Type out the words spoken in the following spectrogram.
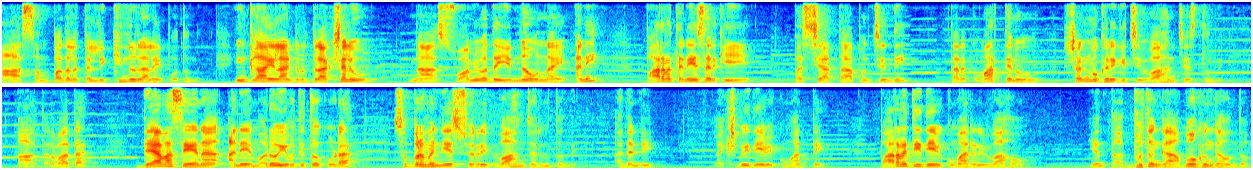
ఆ సంపదల తల్లి కిన్నురాలైపోతుంది. ఇంకా ఇలాంటి రుద్రాక్షలు నా స్వామి వద్ద ఎన్నో ఉన్నాయి అని పార్వతి అనేసరికి పశ్చాత్తాపం చెంది తన కుమార్తెను షణ్ముఖునికిచ్చి వివాహం చేస్తుంది. ఆ తర్వాత దేవసేన అనే మరో యువతితో కూడా సుబ్రహ్మణ్యేశ్వరుని వివాహం జరుగుతుంది. అదండి లక్ష్మీదేవి కుమార్తె పార్వతీదేవి కుమారుని వివాహం ఎంత అద్భుతంగా అమోఘంగా ఉందో.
